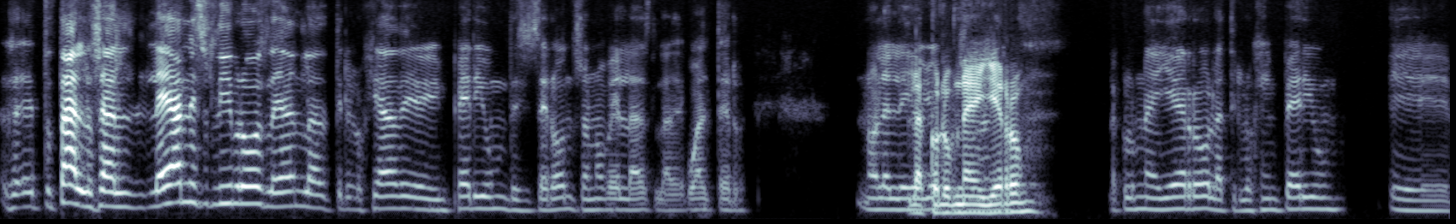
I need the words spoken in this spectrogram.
Eh, Total, o sea, lean esos libros, lean la trilogía de Imperium, de Cicerón, son novelas, la de Walter, no la leí La columna de hierro. La columna de hierro, la trilogía Imperium. eh,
